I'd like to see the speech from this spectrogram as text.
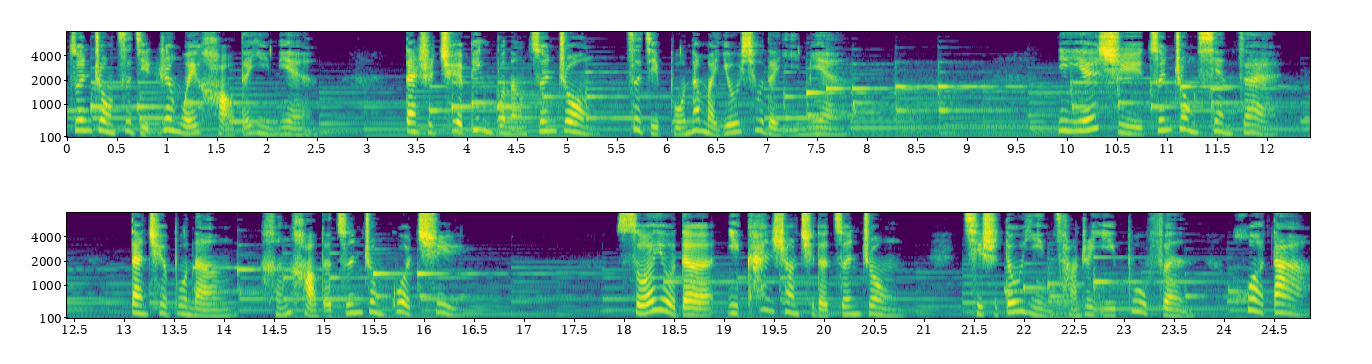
尊重自己认为好的一面，但是却并不能尊重自己不那么优秀的一面。你也许尊重现在，但却不能很好的尊重过去。所有的你看上去的尊重，其实都隐藏着一部分或大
